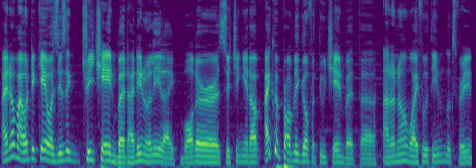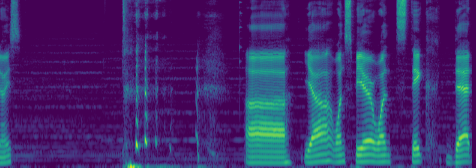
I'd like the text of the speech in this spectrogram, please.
I know my OTK was using 3 chain, but I didn't really like bother switching it up. I could probably go for 2 chain, but uh, I don't know. Waifu team looks very nice. uh, yeah, one spear, one stick, that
